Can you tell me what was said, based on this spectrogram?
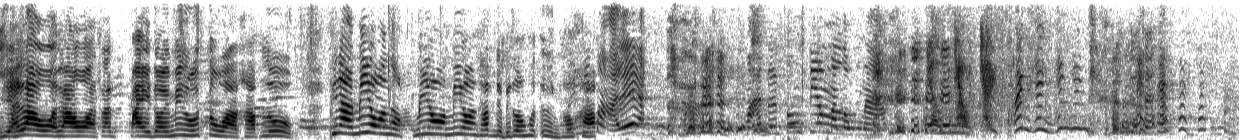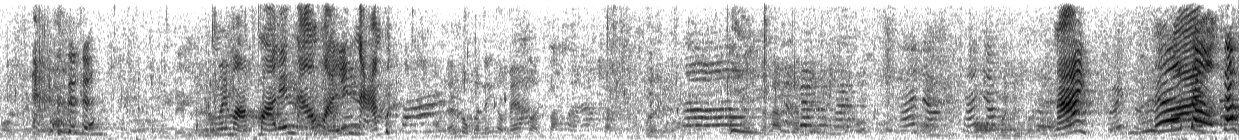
เดี๋ยวเราอะเราอะจะไปโดยไม่รู้ตัวครับลูก พี่นายไม่โยนครับไม่โยนไม่โยนครับเดี๋ยวไปโดนคนอื่นเขาครับ หมาเลยอะหมาเดินต้มเตี้ยมมาลงน้ำทำไมหมาหมาเล่นน้ำหมาเล่นน้ำ แล้วลงมาเล่นกับแม่ก่อนปะสลับกันเลย นายเร็วสองสาม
